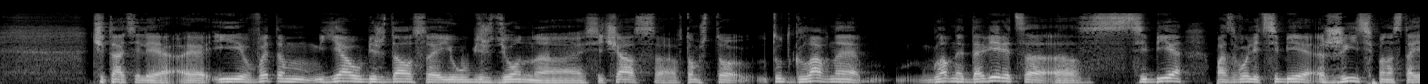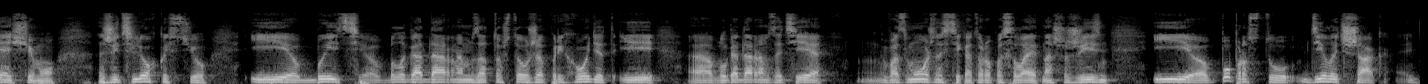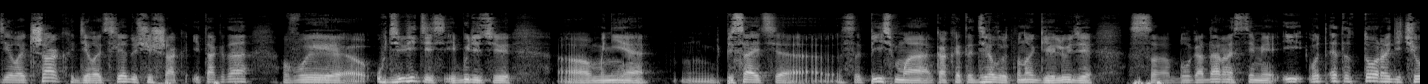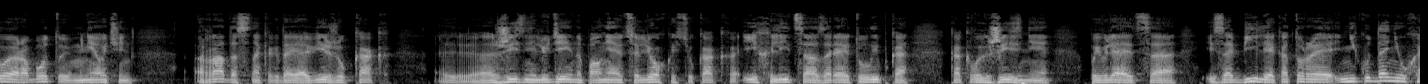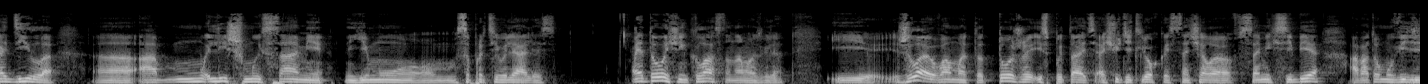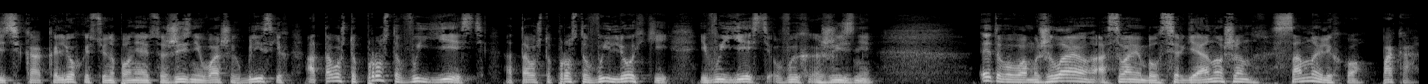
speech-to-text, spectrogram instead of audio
читатели. Э, и в этом я убеждался и убежден э, сейчас э, в том, что тут главное, главное довериться себе, позволить себе жить по-настоящему, жить легкостью и быть благодарным за то, что уже приходит, и благодарным за те возможности, которые посылает наша жизнь, и э, попросту делать шаг, делать шаг, делать следующий шаг, и тогда вы э, удивитесь и будете э, мне писать письма, как это делают многие люди с благодарностями. И вот это то, ради чего я работаю. Мне очень радостно, когда я вижу, как жизни людей наполняются легкостью, как их лица озаряют улыбка, как в их жизни появляется изобилие, которое никуда не уходило, а, а лишь мы сами ему сопротивлялись. Это очень классно, на мой взгляд. И желаю вам это тоже испытать, ощутить легкость сначала в самих себе, а потом увидеть, как легкостью наполняются жизни ваших близких от того, что просто вы есть, от того, что просто вы легкий, и вы есть в их жизни. Этого вам и желаю, а с вами был Сергей Аношин. Со мной легко. Пока.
